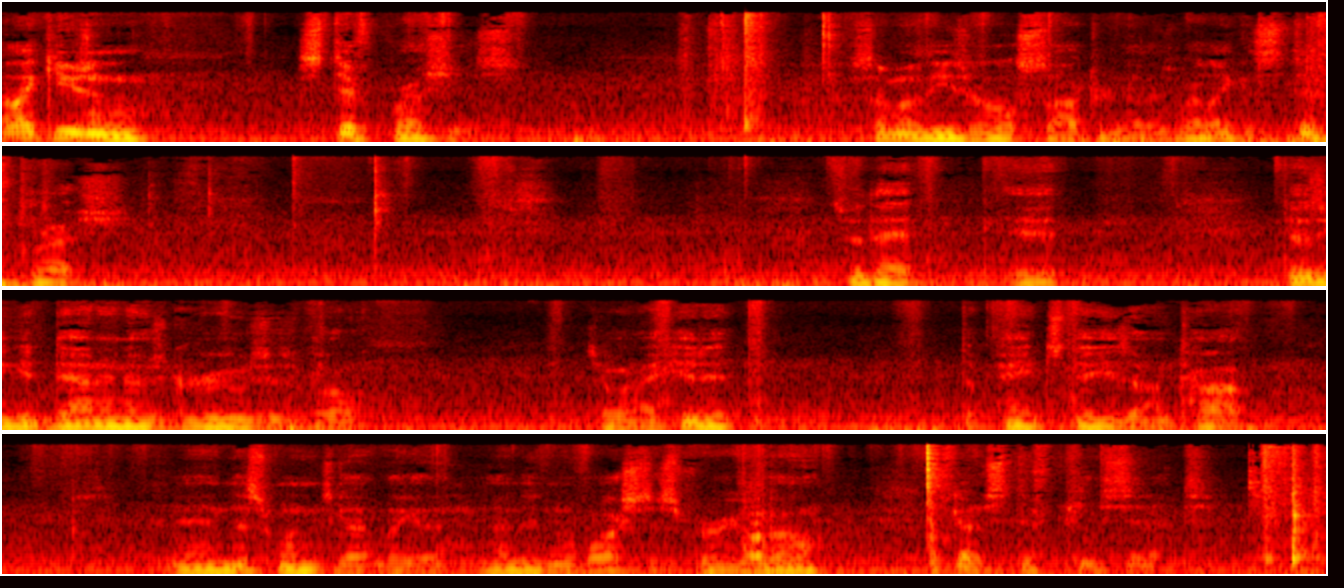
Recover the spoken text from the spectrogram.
I like using stiff brushes. Some of these are a little softer than others, but I like a stiff brush. So that it doesn't get down in those grooves as well. So when I hit it, the paint stays on top. And this one's got like a, I didn't wash this very well. It's got a stiff piece in it.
